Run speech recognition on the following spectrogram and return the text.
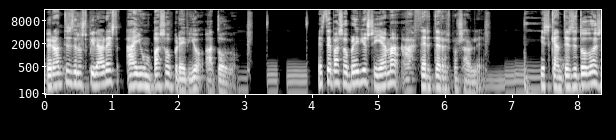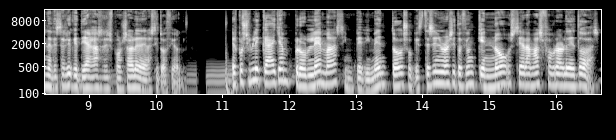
Pero antes de los pilares hay un paso previo a todo. Este paso previo se llama hacerte responsable. Y es que antes de todo es necesario que te hagas responsable de la situación. Es posible que hayan problemas, impedimentos o que estés en una situación que no sea la más favorable de todas.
